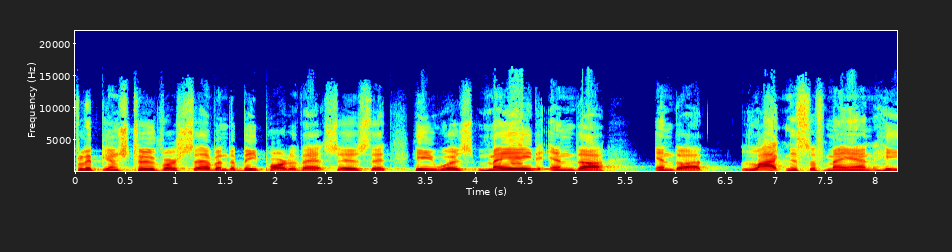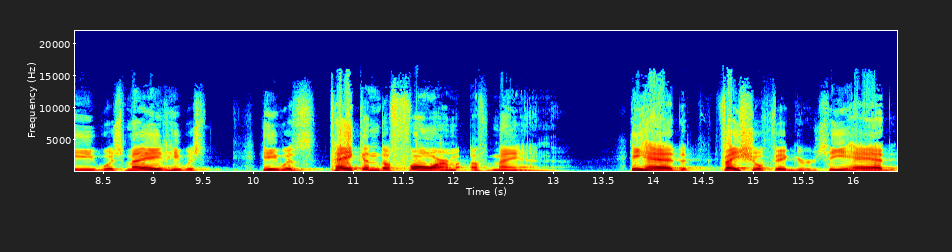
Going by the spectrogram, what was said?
Philippians 2, verse 7, the B part of that says that He was made in the, in the likeness of man. He was made, he was, he was taken the form of man. He had facial figures, he had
